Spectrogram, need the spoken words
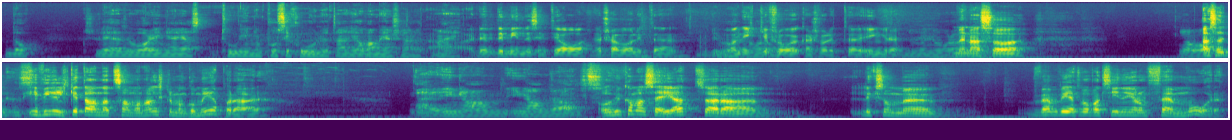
Dock... det var inga, jag tog ingen position utan jag var mer såhär att nej. Det, det minns inte jag. Jag tror jag var lite... det Det var var en ju icke-fråga, kanske var lite yngre. Det var några Men år. alltså... Alltså i vilket annat sammanhang skulle man gå med på det här? Nej, inga, inga andra alls. Och hur kan man säga att så här... äh, Liksom... äh, Vem vet vad vaccinen gör om fem år?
